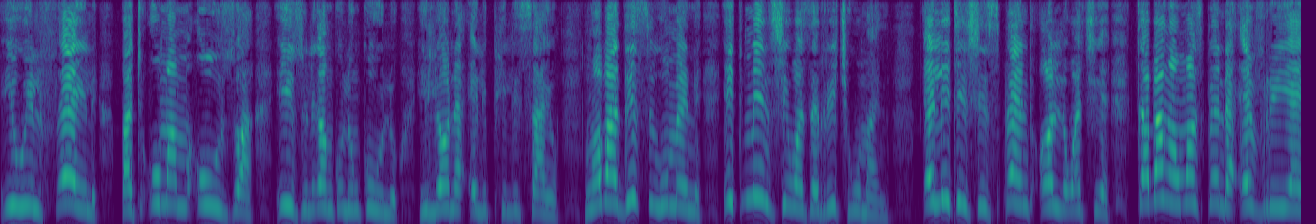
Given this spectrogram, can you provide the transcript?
you will fail. But uma uzwa izwi likaNkuluNkulu ilona eliphilisayo. Ngoba this woman it means she was a rich woman. Elithi she spent all what she cabanga uma spenda every year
